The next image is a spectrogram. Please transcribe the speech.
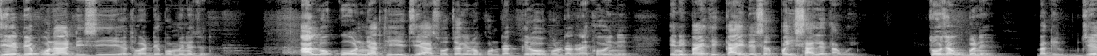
જે ડેપોના ડીસી અથવા ડેપો મેનેજર, આ લોકો ત્યાંથી જે આ શૌચાલયનો કોન્ટ્રાક્ટ કર્યો, કોન્ટ્રાક્ટ રાખ્યો હોય ને, એની પાસેથી કાયદેસર પૈસા લેતા હોય. તો જ આવું બને. બાકી જે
